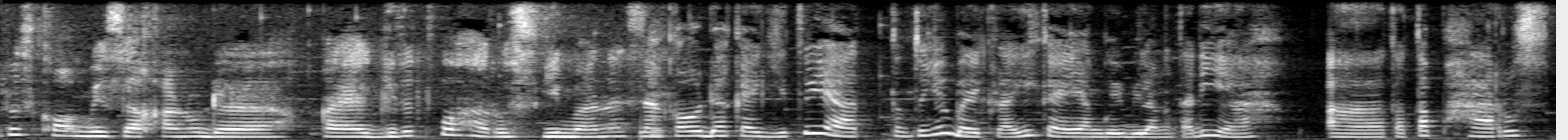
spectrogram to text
Terus kalau misalkan udah kayak gitu tuh harus gimana sih? Nah kalau udah kayak gitu ya tentunya balik lagi kayak yang gue bilang tadi ya eh, Tetap harus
